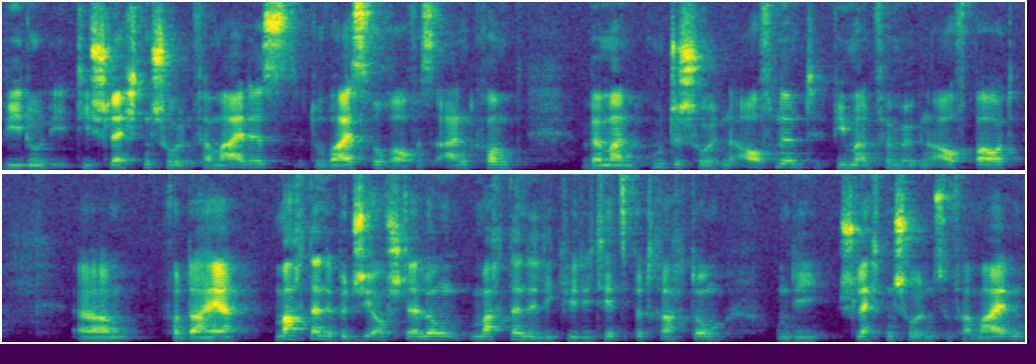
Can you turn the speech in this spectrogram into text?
wie du die, schlechten Schulden vermeidest. Du weißt, worauf es ankommt, wenn man gute Schulden aufnimmt, wie man Vermögen aufbaut. Ähm, von daher mach deine Budgetaufstellung, mach deine Liquiditätsbetrachtung, um die schlechten Schulden zu vermeiden.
